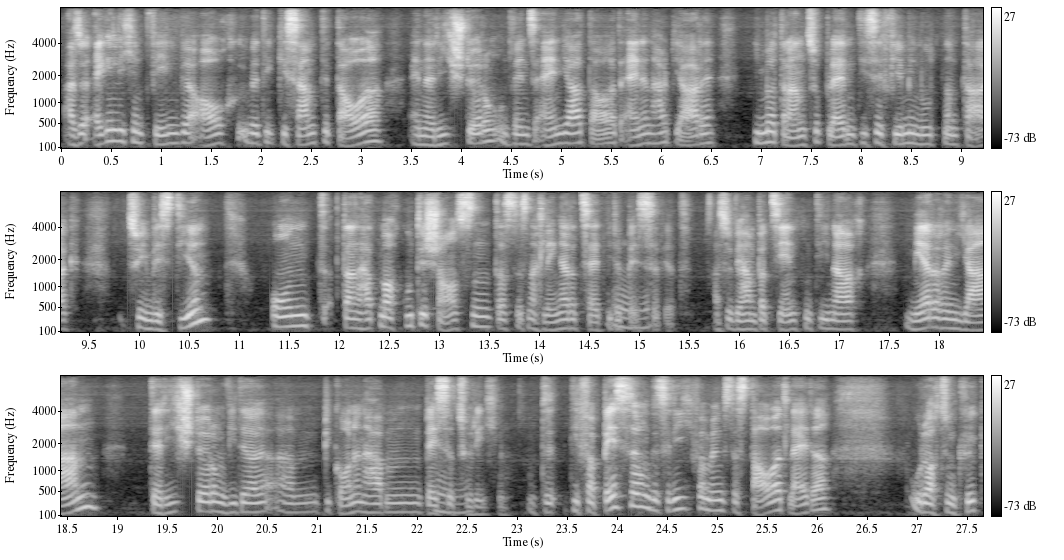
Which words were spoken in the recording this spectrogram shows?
Also eigentlich empfehlen wir auch über die gesamte Dauer einer Riechstörung und wenn es ein Jahr dauert, eineinhalb Jahre, immer dran zu bleiben, diese vier Minuten am Tag zu investieren und dann hat man auch gute Chancen, dass das nach längerer Zeit wieder mhm. besser wird. Also wir haben Patienten, die nach mehreren Jahren der Riechstörung wieder ähm, begonnen haben, besser mhm. zu riechen. Und die Verbesserung des Riechvermögens, das dauert leider, oder auch zum Glück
